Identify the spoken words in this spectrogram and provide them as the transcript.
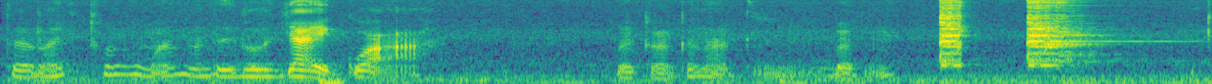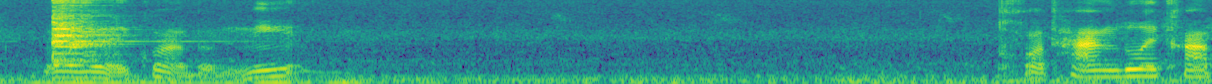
แต่ไลท์ทัวร์โทมัสมันจะใหญ่กว่าเหมือนกันขนาดแบบมันใหญ่กว่าแบบนี้ ขอทางด้วยครับ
